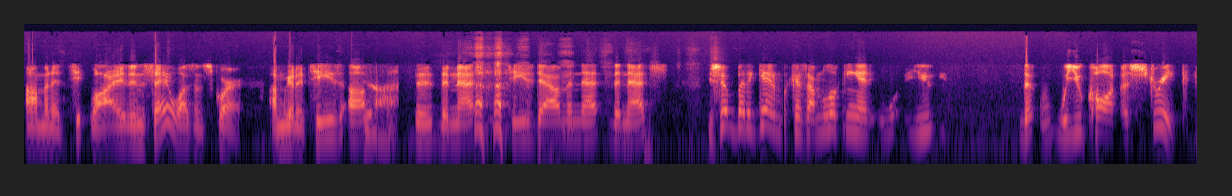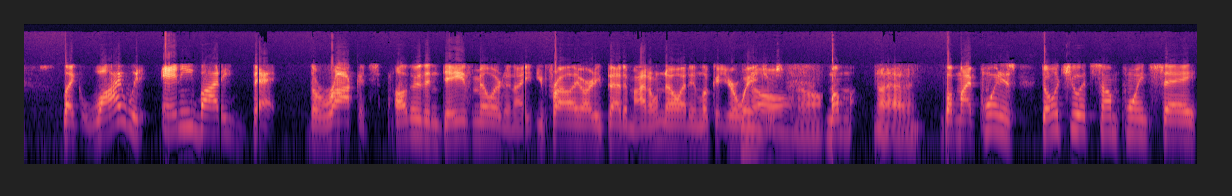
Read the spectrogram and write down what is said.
I'm going to te- well, I didn't say it wasn't square. I'm going to tease up yeah. the the net, tease down the net, the Nets. So, but again, because I'm looking at you, the, you call it a streak like, why would anybody bet the Rockets other than Dave Miller tonight? You probably already bet him. I don't know. I didn't look at your wagers. No, no, my, no, I haven't. But my point is, don't you at some point say,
